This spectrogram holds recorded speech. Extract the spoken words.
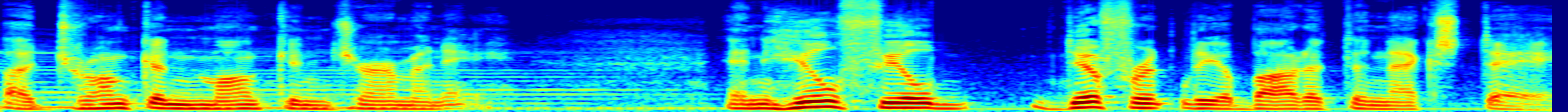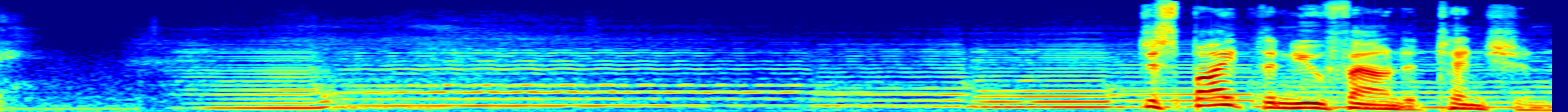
a drunken monk in Germany. And he'll feel differently about it the next day. Despite the newfound attention,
